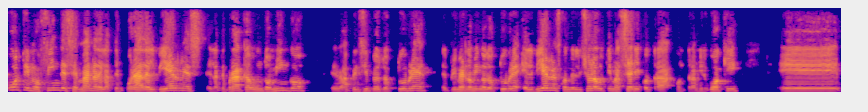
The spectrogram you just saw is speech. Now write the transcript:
último fin de semana de la temporada, el viernes, eh, la temporada acabó un domingo, eh, a principios de octubre, el primer domingo de octubre, el viernes cuando inició la última serie contra, contra Milwaukee, eh,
